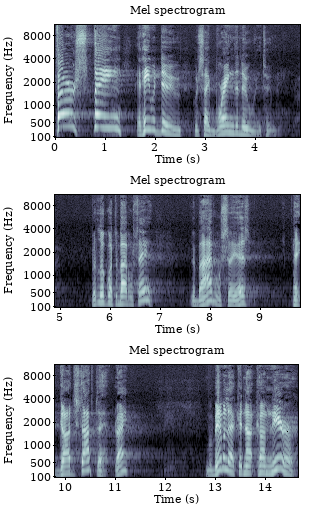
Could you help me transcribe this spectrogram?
first thing that he would do would say, Bring the new one to me. But look what the Bible says. The Bible says that God stopped that, right? Abimelech could not come near her.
